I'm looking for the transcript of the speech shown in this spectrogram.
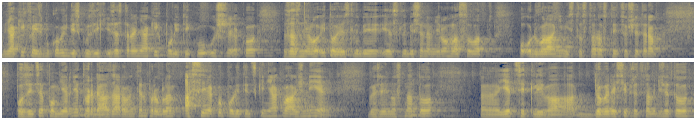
v nějakých facebookových diskuzích i ze strany nějakých politiků už jako zaznělo i to, jestli by, jestli by se nemělo hlasovat o odvolání místo starosty, což je teda pozice poměrně tvrdá, zároveň ten problém asi jako politicky nějak vážný je. Veřejnost na to eh, je citlivá. Dovedeš si představit, že to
